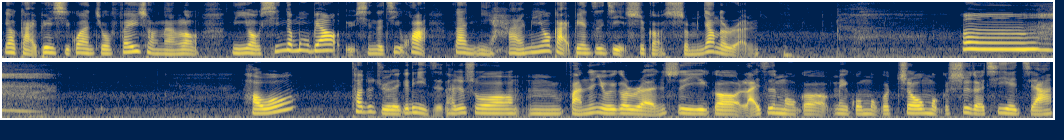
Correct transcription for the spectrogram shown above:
要改变习惯就非常难了。你有新的目标与新的计划，但你还没有改变自己是个什么样的人。嗯，好哦。他就举了一个例子，他就说，嗯，反正有一个人是一个来自某个美国某个州某个市的企业家，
